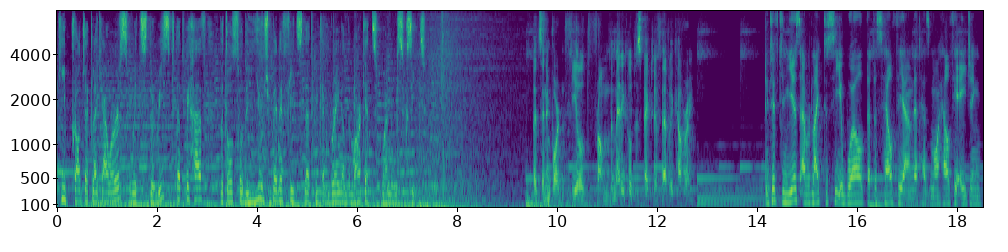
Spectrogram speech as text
key projects like ours with the risk that we have, but also the huge benefits that we can bring on the market when we succeed. It's an important field from the medical perspective that we're covering. In 15 years, I would like to see a world that is healthier and that has more healthy aging,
